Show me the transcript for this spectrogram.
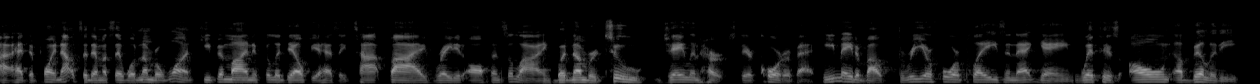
I had to point out to them. I said, well, number one, keep in mind that Philadelphia has a top five rated offensive line, but number two, Jalen Hurts, their quarterback, he made about three or four plays in that game with his own ability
